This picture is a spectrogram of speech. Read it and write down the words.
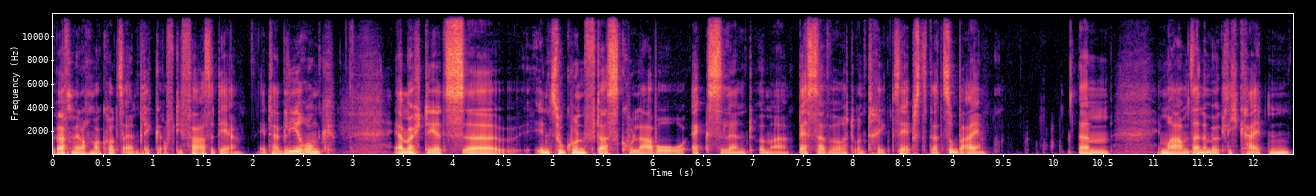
Werfen wir noch mal kurz einen Blick auf die Phase der Etablierung. Er möchte jetzt äh, in Zukunft, dass Collabo Excellent immer besser wird und trägt selbst dazu bei, ähm, im Rahmen seiner Möglichkeiten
